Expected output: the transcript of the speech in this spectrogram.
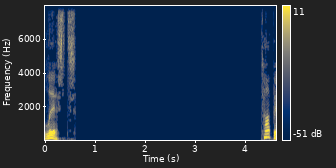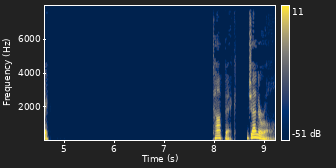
Lists. General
